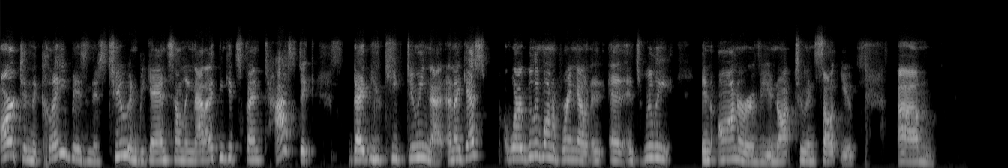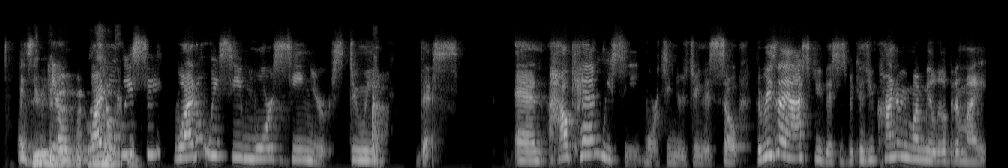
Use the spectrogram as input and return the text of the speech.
art in the clay business too and began selling that. I think it's fantastic that you keep doing that. And I guess what I really want to bring out and, and it's really in honor of you, not to insult you. Um, it's you, you know it, why don't okay. we see why don't we see more seniors doing this? And how can we see more seniors doing this? So the reason I ask you this is because you kind of remind me a little bit of my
